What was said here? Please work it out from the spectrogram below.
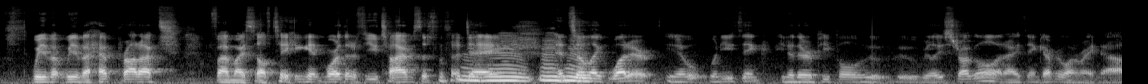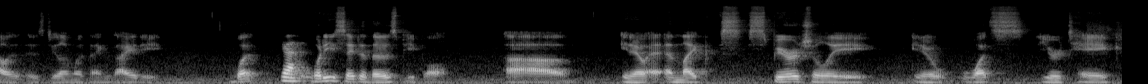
we have a, we have a hemp product I find myself taking it more than a few times a day. Mm-hmm, mm-hmm. And so like what are you know, when you think, you know, there are people who, who really struggle and I think everyone right now is dealing with anxiety. What yeah. what do you say to those people? Uh, you know, and, and like s- spiritually, you know, what's your take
